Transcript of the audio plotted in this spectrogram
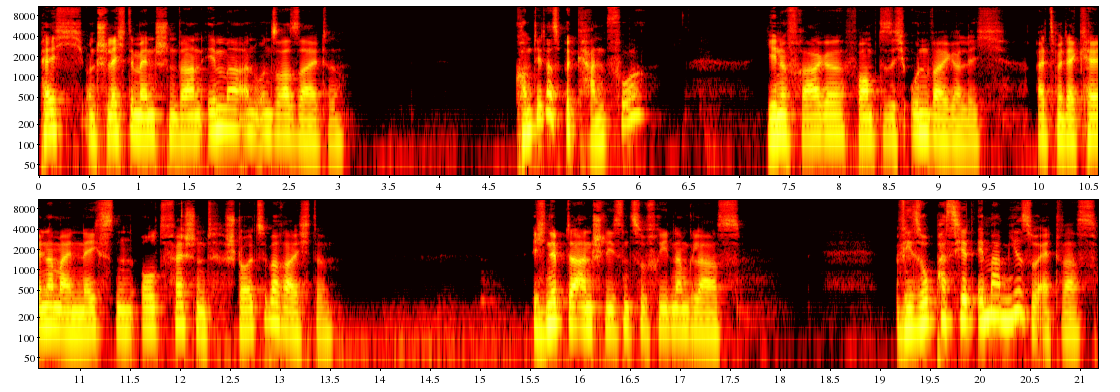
Pech und schlechte Menschen waren immer an unserer Seite. Kommt dir das bekannt vor? Jene Frage formte sich unweigerlich, als mir der Kellner meinen nächsten Old Fashioned stolz überreichte. Ich nippte anschließend zufrieden am Glas. Wieso passiert immer mir so etwas?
